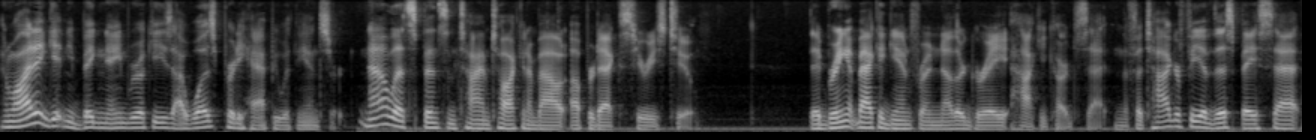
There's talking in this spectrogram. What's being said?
And while I didn't get any big named rookies, I was pretty happy with the insert. Now let's spend some time talking about Upper Deck Series 2. They bring it back again for another great hockey card set. And the photography of this base set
